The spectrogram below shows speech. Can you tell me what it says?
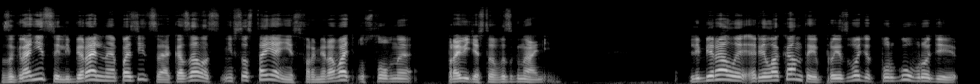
За границей либеральная оппозиция оказалась не в состоянии сформировать условное правительство в изгнании. Либералы-релаканты производят пургу вроде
